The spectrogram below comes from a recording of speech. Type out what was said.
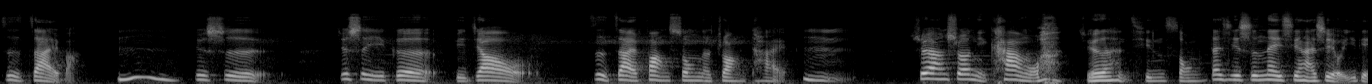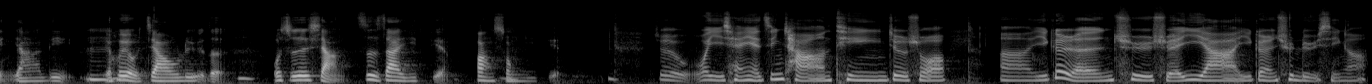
自在吧。嗯，就是，就是一个比较自在放松的状态。嗯，虽然说你看我觉得很轻松，但其实内心还是有一点压力，也会有焦虑的。我只是想自在一点，放松一点。就我以前也经常听，就是说，嗯，一个人去学艺啊，一个人去旅行啊。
